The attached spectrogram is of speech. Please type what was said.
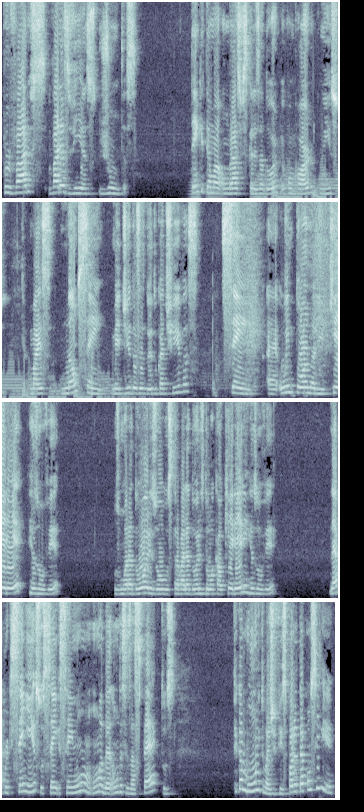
por vários, várias vias juntas. Tem que ter uma, um braço fiscalizador, eu concordo com isso, mas não sem medidas educativas, sem é, o entorno ali querer resolver, os moradores ou os trabalhadores do local quererem resolver, né? Porque sem isso, sem, sem um, de, um desses aspectos, fica muito mais difícil. Pode até conseguir,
